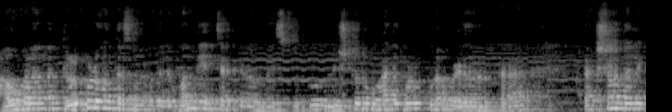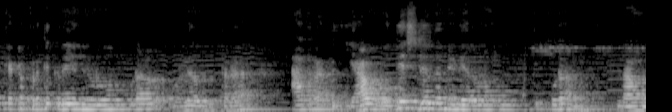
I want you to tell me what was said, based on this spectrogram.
ಅವುಗಳನ್ನು ತಿಳ್ಕೊಳ್ಳುವಂಥ ಸಂದರ್ಭದಲ್ಲಿ ಒಂದು ಎಚ್ಚರಿಕೆ ವಹಿಸಬೇಕು. ನಿಷ್ಠುರವಾದಿಗಳು ಕೂಡ ಒಳ್ಳೆಯವರಿರ್ತಾರೆ ತಕ್ಷಣದಲ್ಲಿ ಕೆಟ್ಟ ಪ್ರತಿಕ್ರಿಯೆ ನೀಡುವವರು ಕೂಡ ಒಳ್ಳೆಯವರಿರ್ತಾರೆ ಆದರೆ ಅದು ಯಾವ ಉದ್ದೇಶದಿಂದ ಅನ್ನೋದು ಕೂಡ ನಾವು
